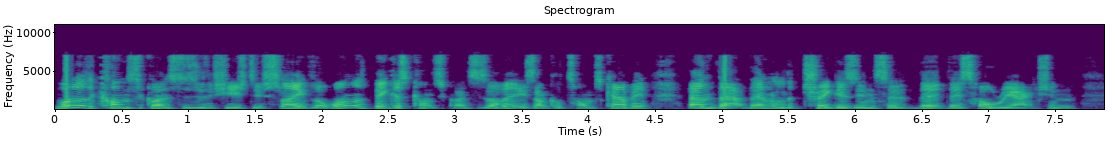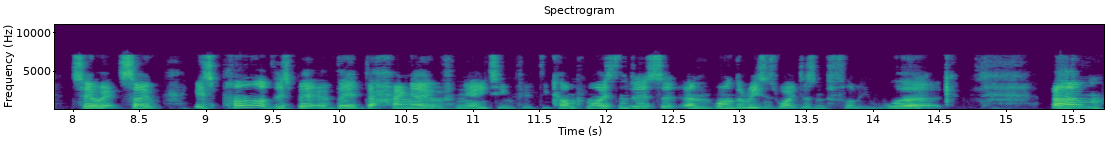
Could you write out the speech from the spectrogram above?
what are the consequences of the fugitive slave law? One of the biggest consequences of it is Uncle Tom's Cabin, and that then triggers into the, this whole reaction to it. So it's part of this bit of the, the hangover from the 1850 compromise, and, and one of the reasons why it doesn't fully work. Um,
